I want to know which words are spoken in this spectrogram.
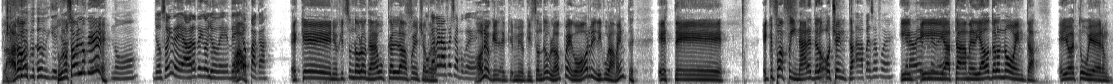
Claro. ¿Tú yo- no sabes lo que es? No. Yo soy de, ahora te digo yo, de, de Wow. ellos para acá. Es que New Kids on the Block, déjame buscar la fecha. Búscate pero- la fecha porque. Oh, New Kids, New Kids on the Block pegó ridículamente. Este. Es que fue a finales de los 80 Ah, pues eso fue. y, Yo era bebé, y bebé. hasta mediados de los 90 ellos estuvieron.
